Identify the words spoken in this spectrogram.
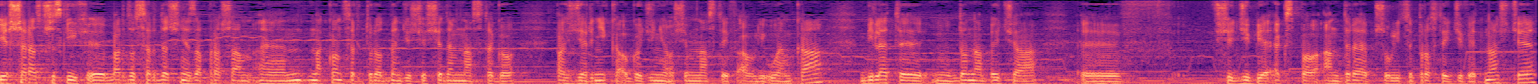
Jeszcze raz wszystkich y, bardzo serdecznie zapraszam y, na koncert, który odbędzie się 17 października o godzinie 18 w auli UMK. Bilety y, do nabycia w siedzibie Expo André przy ulicy Prostej 19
